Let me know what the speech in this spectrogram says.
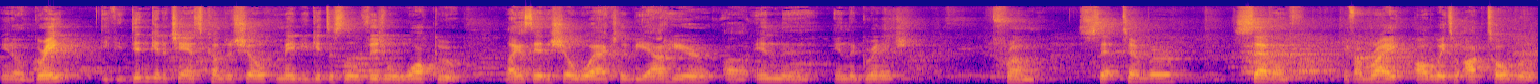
you know, great. If you didn't get a chance to come to the show, maybe you get this little visual walkthrough. Like I said, the show will actually be out here uh, in the in the Greenwich from September 7th, if I'm right, all the way to October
